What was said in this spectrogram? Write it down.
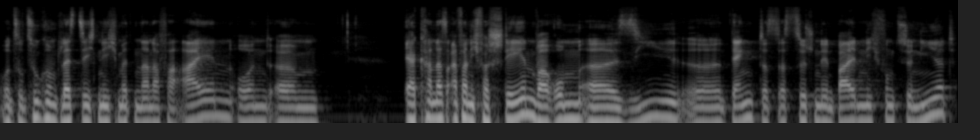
unsere Zukunft lässt sich nicht miteinander vereinen und ähm, er kann das einfach nicht verstehen, warum äh, sie äh, denkt, dass das zwischen den beiden nicht funktioniert.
